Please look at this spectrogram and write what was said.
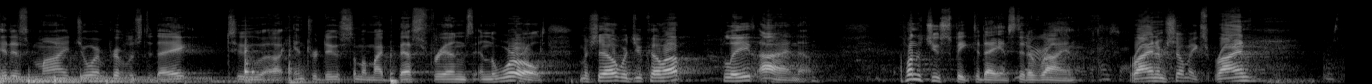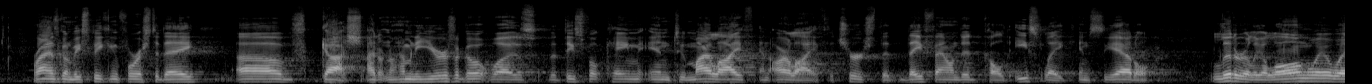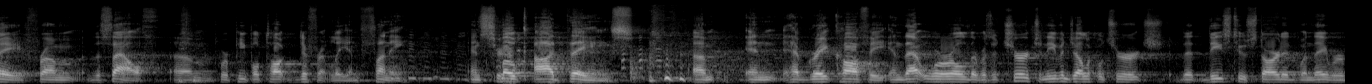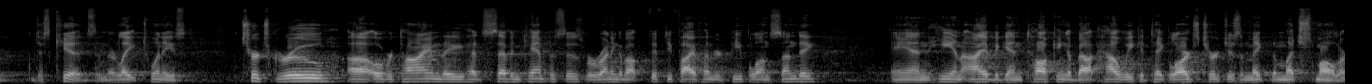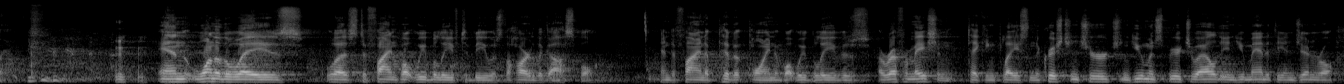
it is my joy and privilege today to uh, introduce some of my best friends in the world. Michelle, would you come up, please? I know. Why don't you speak today instead of Ryan? Ryan and Michelle makes Ryan. Ryan's going to be speaking for us today. Of gosh, I don't know how many years ago it was that these folk came into my life and our life. The church that they founded called Eastlake in Seattle, literally a long way away from the South, um, where people talk differently and funny and smoke odd things um, and have great coffee. In that world, there was a church, an evangelical church, that these two started when they were just kids in their late 20s The Church grew uh, over time. They had seven campuses. We're running about 5,500 people on Sunday. And he and I began talking about how we could take large churches and make them much smaller. and one of the ways was to find what we believe to be was the heart of the gospel and to find a pivot point of what we believe is a reformation taking place in the Christian church and human spirituality and humanity in general.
